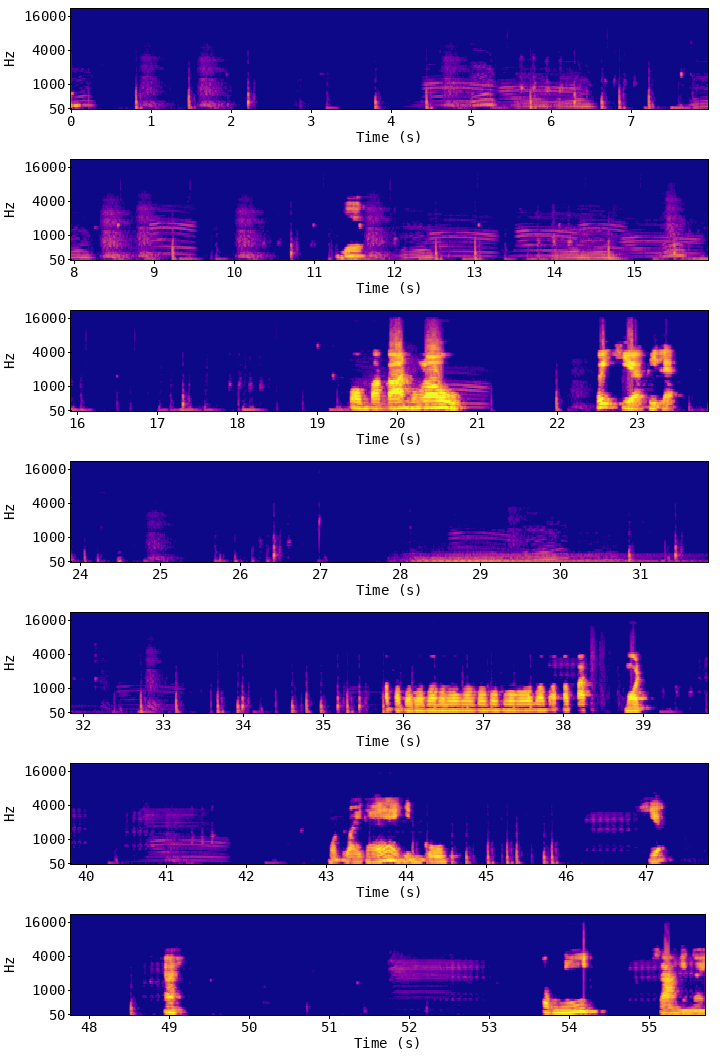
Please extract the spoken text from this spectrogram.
ปาการของเรา เฮ้ยเขียผิดแหละ หมด หมดไวแท้หินกูเขียอะ ตรงนี้สร้างยังไง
